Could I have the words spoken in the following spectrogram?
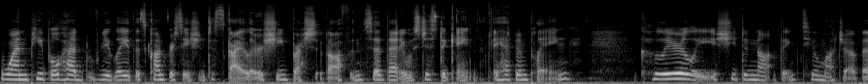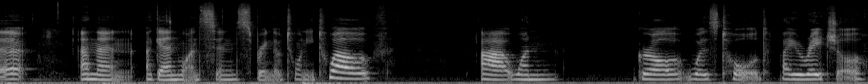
when people had relayed this conversation to Skylar, she brushed it off and said that it was just a game that they had been playing. Clearly, she did not think too much of it. And then again, once in spring of 2012, uh, one girl was told by Rachel,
